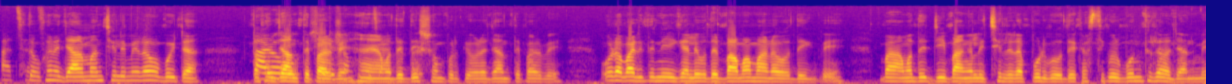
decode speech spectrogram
আচ্ছা, তো। ওখানে জার্মান ছেলেমেয়েরাও বইটা তখন জানতে পারবে। হ্যাঁ আমাদের দেশ সম্পর্কে ওরা জানতে পারবে। ওরা বাড়িতে নিয়ে গেলে ওদের বাবা মারাও দেখবে বা আমাদের যে বাঙালি ছেলেরা পড়বে ওদের কাছ থেকে ওর বন্ধুরাও জানবে।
